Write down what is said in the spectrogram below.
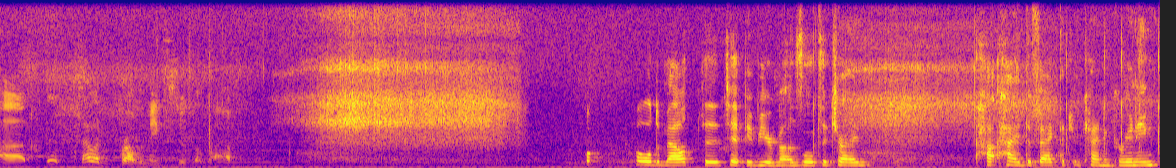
Uh, th- that would probably make Suka laugh. Hold him out the tip of your muzzle to try and hi- hide the fact that you're kind of grinning.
